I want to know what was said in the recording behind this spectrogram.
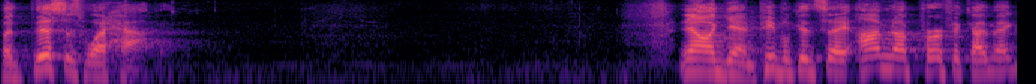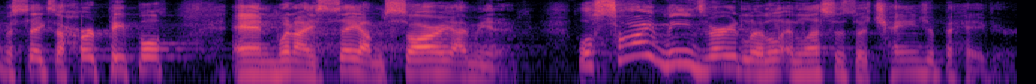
But this is what happened. Now, again, people could say, I'm not perfect. I make mistakes. I hurt people. And when I say I'm sorry, I mean it. Well, sorry means very little unless there's a change of behavior.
